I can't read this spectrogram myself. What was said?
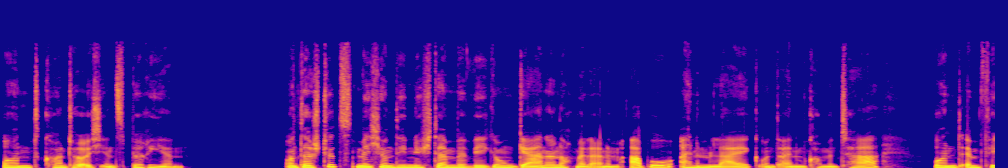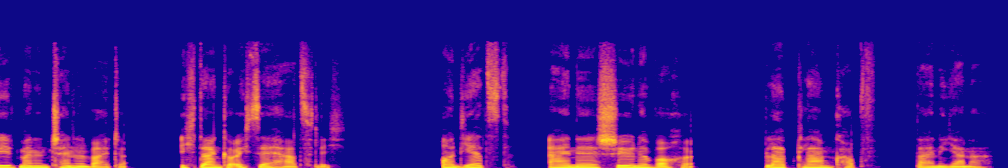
und konnte euch inspirieren. Unterstützt mich und die Nüchtern-Bewegung gerne noch mit einem Abo, einem Like und einem Kommentar und empfehlt meinen Channel weiter. Ich danke euch sehr herzlich. Und jetzt eine schöne Woche. Bleibt klar im Kopf. Deine Jana.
